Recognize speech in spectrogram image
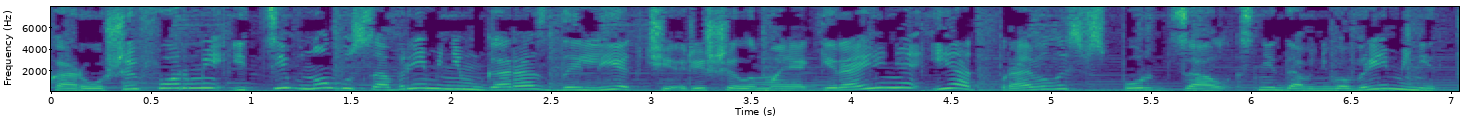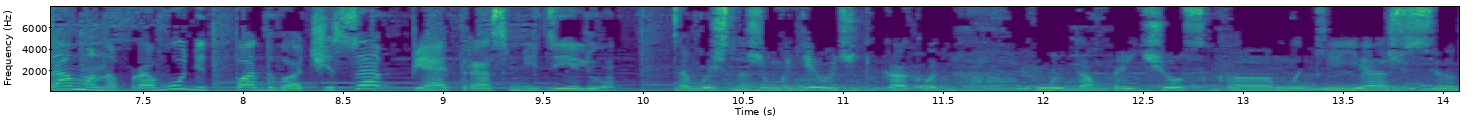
хорошей форме идти в ногу со временем гораздо легче, решила моя героиня и отправилась в спортзал. С недавнего времени там она проводит по два часа пять раз в неделю. Обычно же мы девочки как вот, ой, там прическа, макияж, все.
